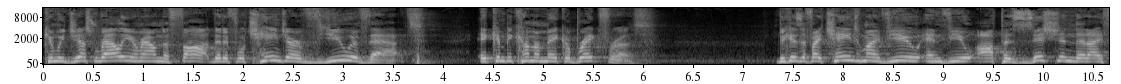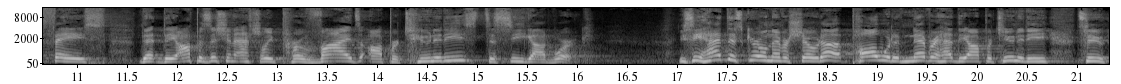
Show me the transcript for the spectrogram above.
can we just rally around the thought that if we'll change our view of that, it can become a make or break for us? Because if I change my view and view opposition that I face that the opposition actually provides opportunities to see God work. You see, had this girl never showed up, Paul would have never had the opportunity to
